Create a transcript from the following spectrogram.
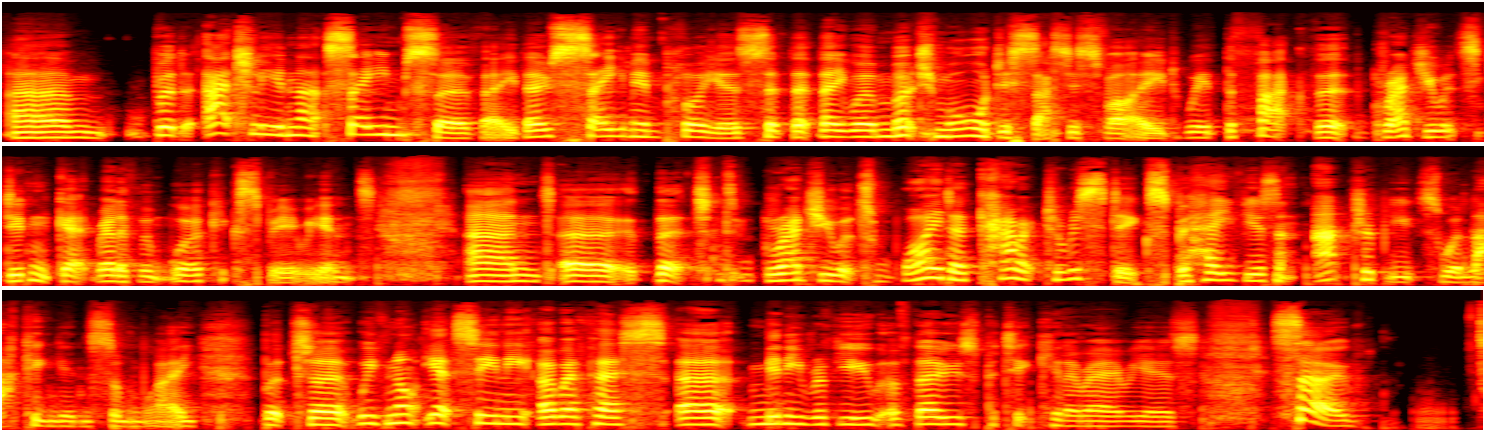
Um, but actually, in that same survey, those same employers said that they were much more dissatisfied with the fact that graduates didn't get relevant work experience and uh, that graduates' wider characteristics, behaviours, and attributes were lacking in some way. But uh, we've not yet seen the OFS uh, mini review of those particular areas. So,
